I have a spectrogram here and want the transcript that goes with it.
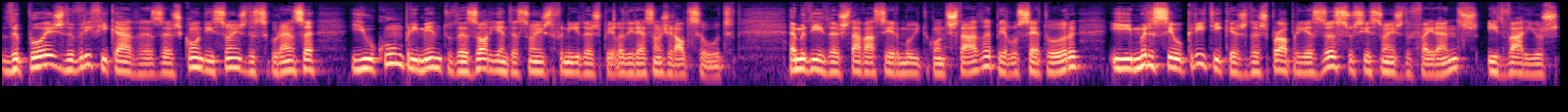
depois de verificadas as condições de segurança e o cumprimento das orientações definidas pela Direção-Geral de Saúde. A medida estava a ser muito contestada pelo setor e mereceu críticas das próprias associações de feirantes e de vários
